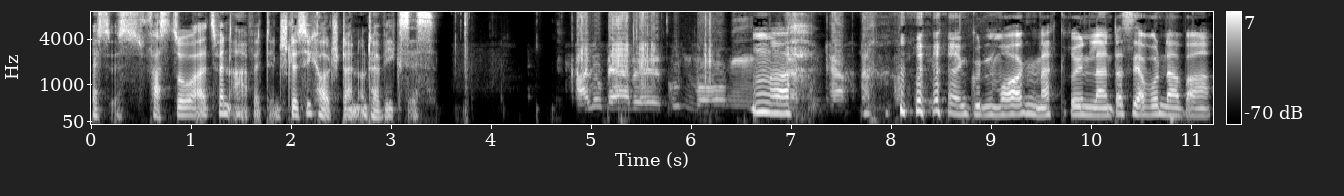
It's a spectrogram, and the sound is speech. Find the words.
Es ist fast so, als wenn Arvid in Schleswig-Holstein unterwegs ist. Hallo Bärbel, guten Morgen. Ach. Guten Tag. guten Morgen nach Grönland, das ist ja wunderbar.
